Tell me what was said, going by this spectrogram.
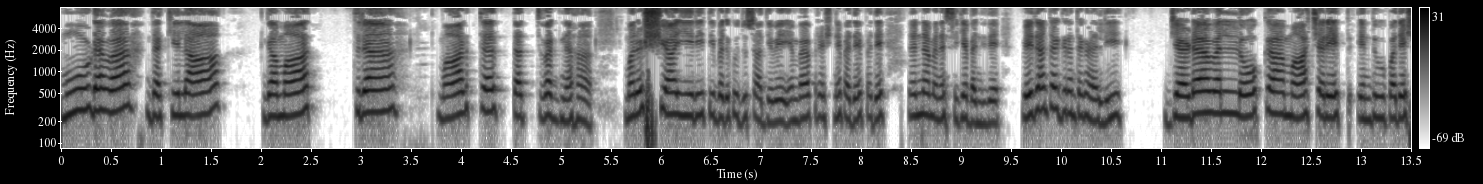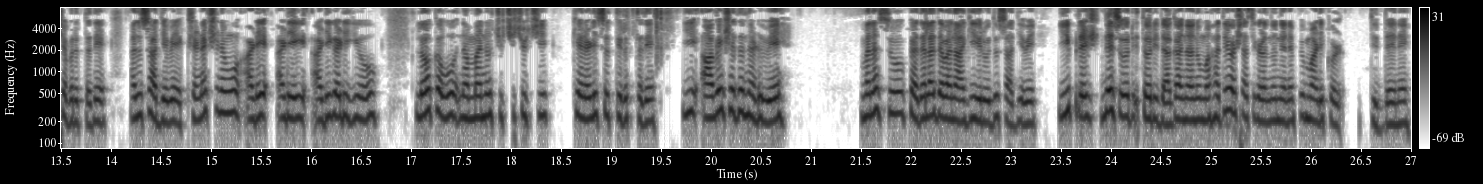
ಮೂಢವದಖಿಲಾಗಮಾತ್ರ ಮಾರ್ತತತ್ವಜ್ಞ ಮನುಷ್ಯ ಈ ರೀತಿ ಬದುಕುವುದು ಸಾಧ್ಯವೇ ಎಂಬ ಪ್ರಶ್ನೆ ಪದೇ ಪದೇ ನನ್ನ ಮನಸ್ಸಿಗೆ ಬಂದಿದೆ. ವೇದಾಂತ ಗ್ರಂಥಗಳಲ್ಲಿ ಜಡವಲ್ಲೋಕ ಮಾಚರೇತ್ ಎಂದು ಉಪದೇಶ ಬರುತ್ತದೆ. ಅದು ಸಾಧ್ಯವೇ. ಕ್ಷಣ ಕ್ಷಣವೂ ಅಡಿ ಅಡಿ ಅಡಿಗಡಿಗೆಯೂ ಲೋಕವು ನಮ್ಮನ್ನು ಚುಚ್ಚಿ ಚುಚ್ಚಿ ಕೆರಳಿಸುತ್ತಿರುತ್ತದೆ. ಈ ಆವೇಶದ ನಡುವೆ ಮನಸ್ಸು ಕದಲದವನಾಗಿ ಇರುವುದು ಸಾಧ್ಯವೇ? ಈ ಪ್ರಶ್ನೆ ಸೋರಿ, ತೋರಿದಾಗ ನಾನು ಮಹದೇವ ಶಾಸ್ತ್ರಿಗಳನ್ನು ನೆನಪು ಮಾಡಿಕೊಳ್ಳುತ್ತಿದ್ದೇನೆ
